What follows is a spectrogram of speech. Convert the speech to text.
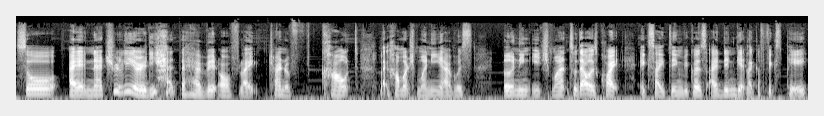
So I naturally already had the habit of like trying to count like how much money I was earning each month. So that was quite exciting because I didn't get like a fixed pay.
